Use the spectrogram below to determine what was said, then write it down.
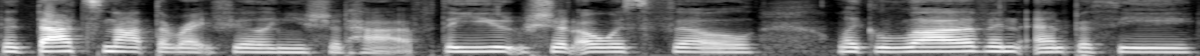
that that's not the right feeling you should have. That you should always feel like love and empathy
